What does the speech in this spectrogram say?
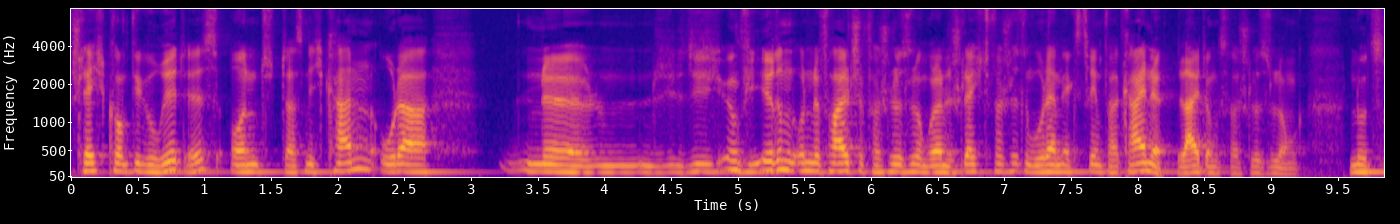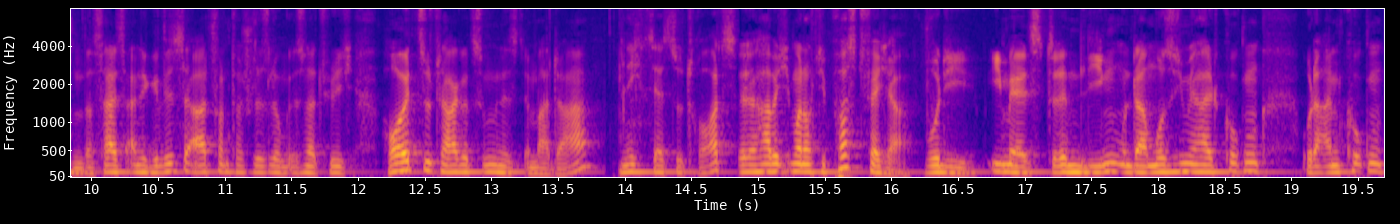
schlecht konfiguriert ist und das nicht kann oder eine, die sich irgendwie irren und eine falsche Verschlüsselung oder eine schlechte Verschlüsselung oder im Extremfall keine Leitungsverschlüsselung nutzen. Das heißt, eine gewisse Art von Verschlüsselung ist natürlich heutzutage zumindest immer da. Nichtsdestotrotz äh, habe ich immer noch die Postfächer, wo die E-Mails drin liegen und da muss ich mir halt gucken oder angucken,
